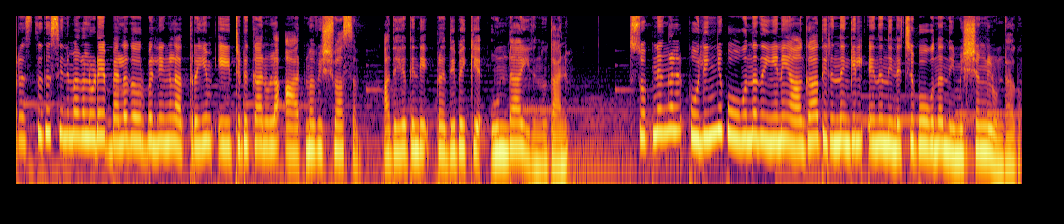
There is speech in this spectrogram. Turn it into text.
പ്രസ്തുത സിനിമകളുടെ ബലദൗർബല്യങ്ങൾ അത്രയും ഏറ്റെടുക്കാനുള്ള ആത്മവിശ്വാസം അദ്ദേഹത്തിന്റെ പ്രതിഭയ്ക്ക് ഉണ്ടായിരുന്നു താനും. സ്വപ്നങ്ങൾ പൊലിഞ്ഞു പോകുന്നത് ഇങ്ങനെ ആകാതിരുന്നെങ്കിൽ എന്ന് നനച്ചു പോകുന്ന നിമിഷങ്ങളുണ്ടാകും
